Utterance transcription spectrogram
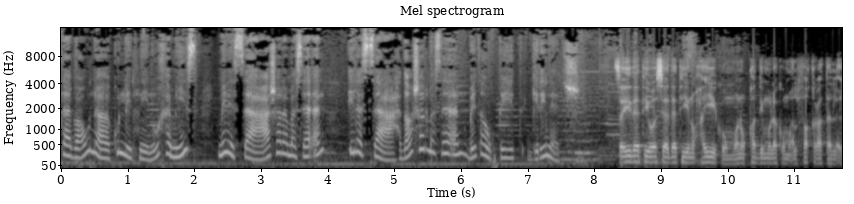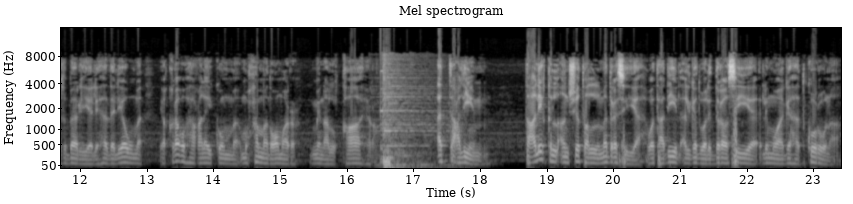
تابعونا كل اثنين وخميس من الساعة 10 مساء إلى الساعة 11 مساء بتوقيت جرينتش. سيداتي وسادتي نحييكم ونقدم لكم الفقرة الإخبارية لهذا اليوم يقرأها عليكم محمد عمر من القاهرة. التعليم تعليق الأنشطة المدرسية وتعديل الجدول الدراسي لمواجهة كورونا.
